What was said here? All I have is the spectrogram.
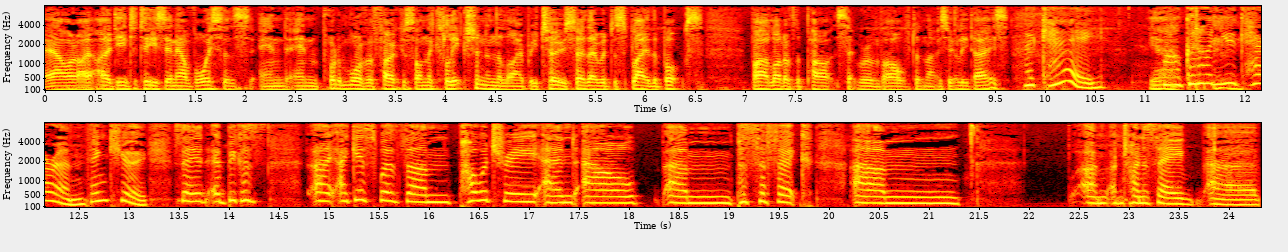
our identities and our voices and, and put more of a focus on the collection in the library too. So they would display the books by a lot of the poets that were involved in those early days. Okay. Yeah. Wow, good on you, Karen. Thank you. So, uh, because I, I guess with um, poetry and our um, Pacific, um, I'm, I'm trying to say. Uh,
